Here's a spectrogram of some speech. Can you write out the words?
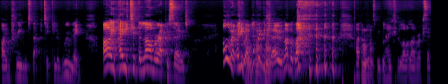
I dreamed that particular ruling. I hated the llama episode. All right, anyway, loving the show, blah, blah, blah. I think lots of people hated the llama, llama episode.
